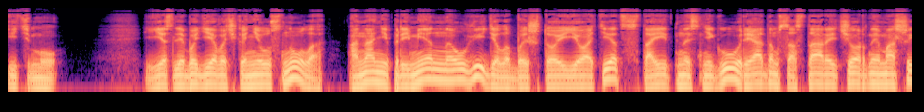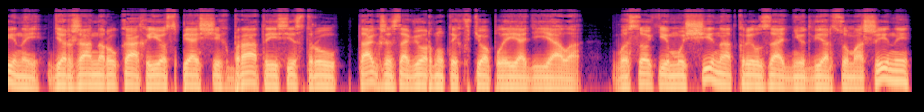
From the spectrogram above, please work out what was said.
и тьму. Если бы девочка не уснула, она непременно увидела бы, что ее отец стоит на снегу рядом со старой черной машиной, держа на руках ее спящих брата и сестру, также завернутых в теплые одеяла. Высокий мужчина открыл заднюю дверцу машины,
